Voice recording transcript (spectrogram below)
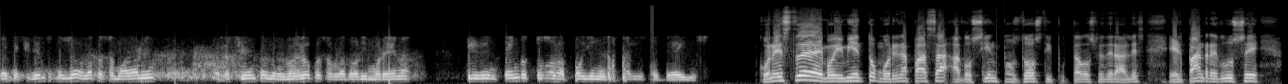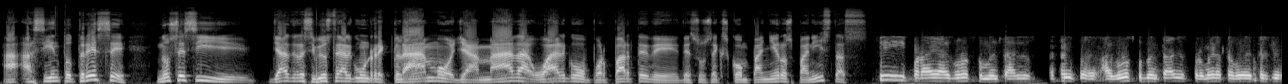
El presidente López Zamorano, el presidente López Obrador y Morena, piden, tengo todo el apoyo necesario de ellos. Con este movimiento, Morena pasa a 202 diputados federales, el PAN reduce a, 113. No sé si ya recibió usted algún reclamo, llamada o algo por parte de, sus excompañeros panistas. Sí, por ahí algunos comentarios, algunos comentarios, pero mira, te voy a decir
